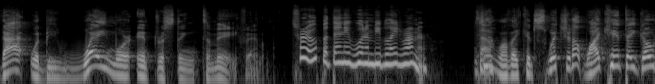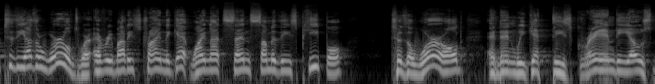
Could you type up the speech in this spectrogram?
That would be way more interesting to me, Phantom. true, but then it wouldn't be Blade Runner. Yeah, well, they could switch it up. Why can't they go to the other worlds where everybody's trying to get? Why not send some of these people to the world and then we get these grandiose,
